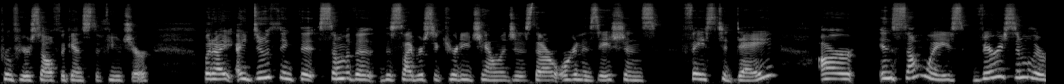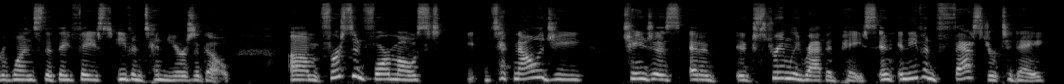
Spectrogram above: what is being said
proof yourself against the future? But I, I do think that some of the the cybersecurity challenges that our organizations face today are in some ways very similar to ones that they faced even 10 years ago. Um, first and foremost, technology changes at an extremely rapid pace and, and even faster today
